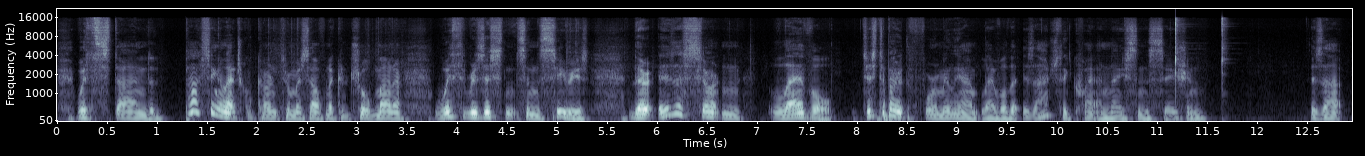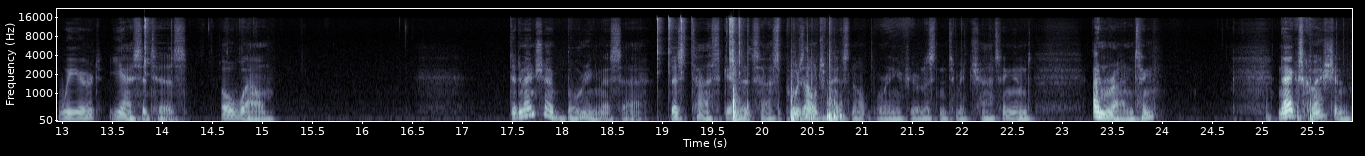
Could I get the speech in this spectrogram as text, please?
withstand, and passing electrical current through myself in a controlled manner with resistance in series, there is a certain level, just about the 4 milliamp level, that is actually quite a nice sensation. Is that weird? Yes, it is. Oh well. Did I mention how boring this is? this task is. It's, I suppose ultimately it's not boring if you're listening to me chatting and, and ranting. Next question.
